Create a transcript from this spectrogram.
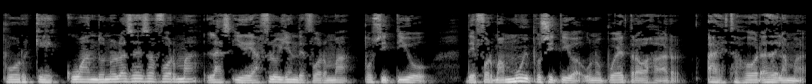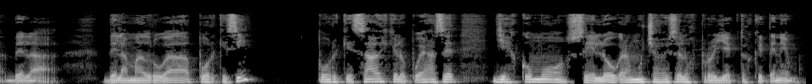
Porque cuando no lo haces de esa forma, las ideas fluyen de forma positiva de forma muy positiva. Uno puede trabajar a estas horas de la, de la, de la madrugada porque sí, porque sabes que lo puedes hacer y es como se logran muchas veces los proyectos que tenemos.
